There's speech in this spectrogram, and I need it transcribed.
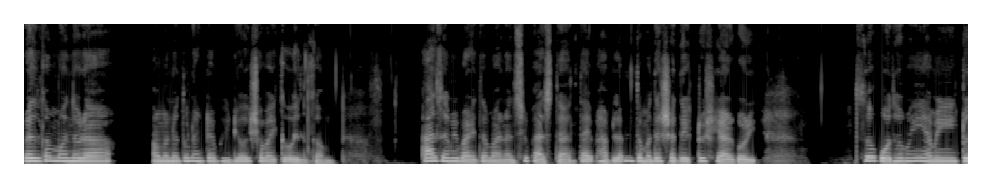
ওয়েলকাম বন্ধুরা, আমার নতুন একটা ভিডিও সবাইকে ওয়েলকাম। আজ আমি বাড়িতে বানাচ্ছি পাস্তা, তাই ভাবলাম তোমাদের সাথে একটু শেয়ার করি। তো প্রথমেই আমি একটু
